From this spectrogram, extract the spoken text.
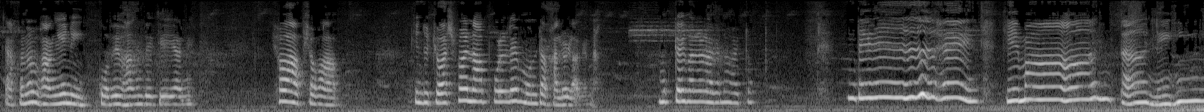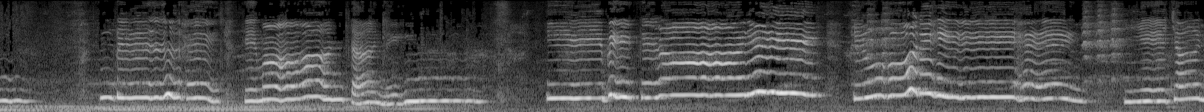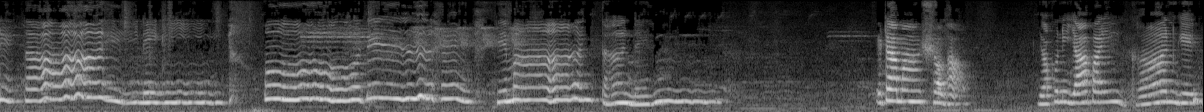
এখনও ভাঙেনি, কবে ভাঙবে কে জানে। স্বভাব স্বভাব কিন্তু চশমা না পড়লে মনটা ভালো লাগে না। মুখটাই ভালো লাগে না হয়তো। দিল হে কি মানতা নেহি দিল হে কে মানতা নেহি এটা আমার স্বভাব। যখনই যা পারি গান গেয়ে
